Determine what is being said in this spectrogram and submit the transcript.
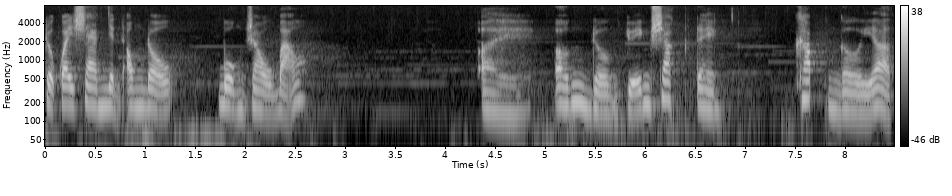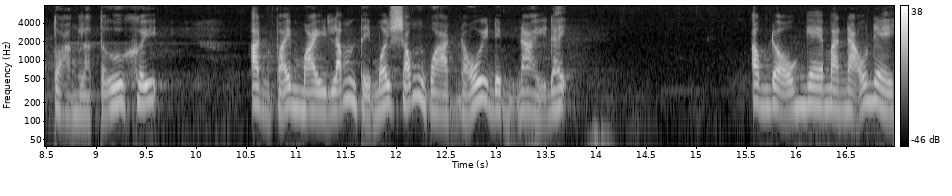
Rồi quay sang nhìn ông Độ Buồn rầu bảo. Ê, ấn đường chuyển sắc đen Khắp người à, toàn là tử khí. Anh phải may lắm thì mới sống qua nổi đêm này đấy. Ông Độ nghe mà não nề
